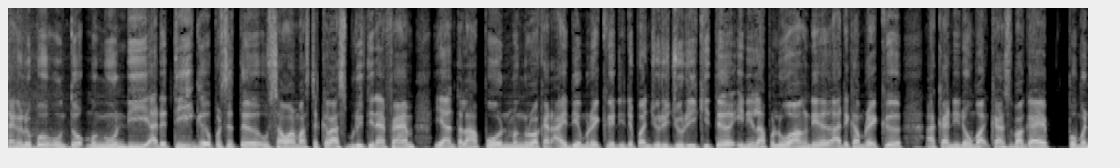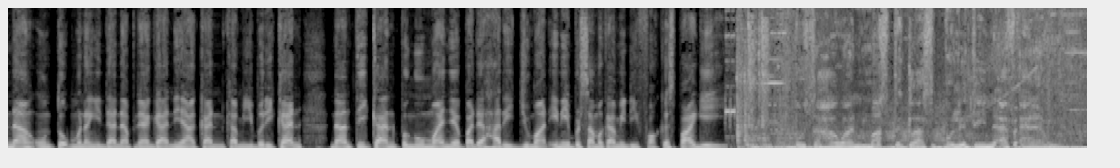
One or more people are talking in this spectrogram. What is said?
Jangan lupa untuk mengundi ada tiga peserta usahawan masterclass Bulletin FM yang telah pun mengeluarkan idea mereka di depan juri-juri kita. Inilah peluang dia. Adakah mereka akan dinobatkan sebagai pemenang untuk menangi dana perniagaan yang akan kami berikan? Nantikan pengumumannya pada hari Jumaat ini bersama kami di Fokus Pagi. Usahawan Masterclass Bulletin FM.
